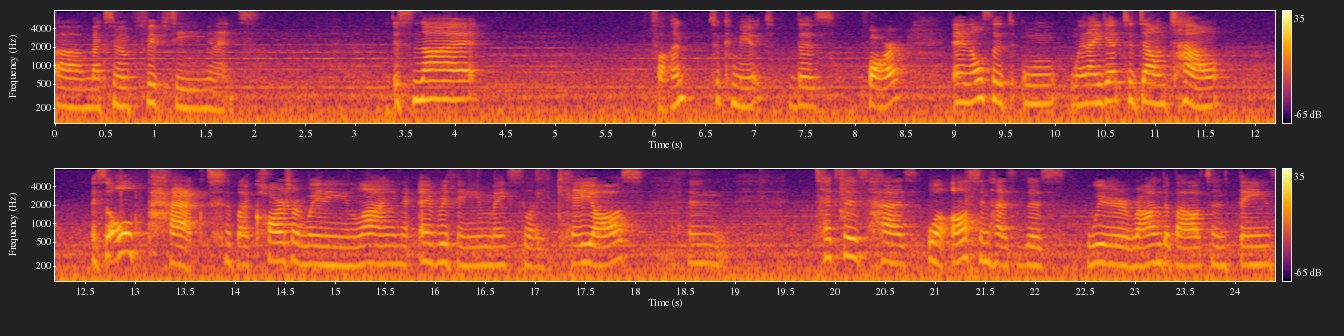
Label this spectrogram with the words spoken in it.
uh, maximum 50 minutes. It's not fun to commute this far. And also, when I get to downtown, it's all packed. Like cars are waiting in line everything. Makes like chaos. And Texas has, well, Austin has this we're roundabouts and things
